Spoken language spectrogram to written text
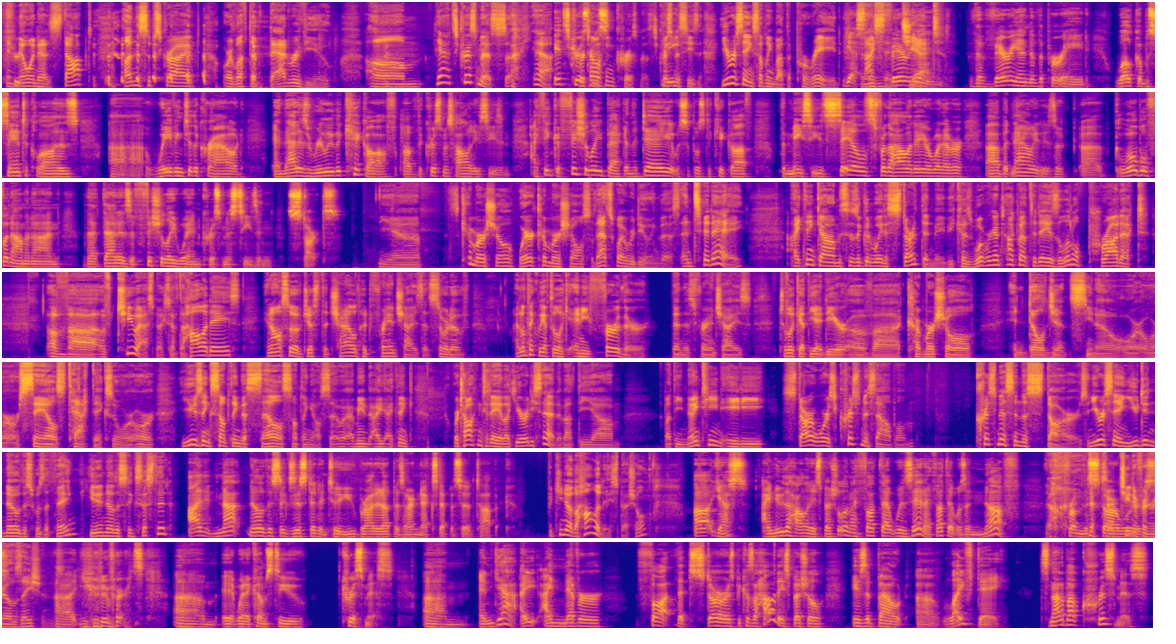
and no one has stopped, unsubscribed, or left a bad review. Um, yeah, it's Christmas. yeah, It's Christmas. We're talking Christmas, Christmas season. You were saying something about the parade. Yes, and I said very jet. end. The very end of the parade welcomes Santa Claus uh, waving to the crowd, And that is really the kickoff of the Christmas holiday season. I think officially back in the day, it was supposed to kick off the Macy's sales for the holiday or whatever. Uh, but now it is a, a global phenomenon that that is officially when Christmas season starts. Yeah, it's commercial. We're commercial, so that's why we're doing this. And today, I think um, this is a good way to start then, maybe, because what we're going to talk about today is a little product of uh, of two aspects of the holidays and also of just the childhood franchise that sort of I don't think we have to look any further than this franchise to look at the idea of uh, commercial indulgence, you know, or, or, or sales tactics or, or using something to sell something else. So, I mean, I, I think we're talking today, like you already said, about the, um, about the 1980 Star Wars Christmas album, Christmas in the Stars. And you were saying you didn't know this was a thing? You didn't know this existed? I did not know this existed until you brought it up as our next episode topic. But you know the holiday special. Uh, yes, I knew the holiday special, and I thought that was it. I thought that was enough from the Star Wars two different realizations. uh, universe um, it, when it comes to Christmas. Um, and yeah, I I never thought that Star Wars because the holiday special is about uh, Life Day. It's not about Christmas,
